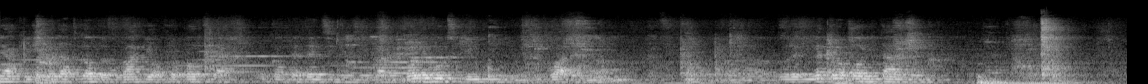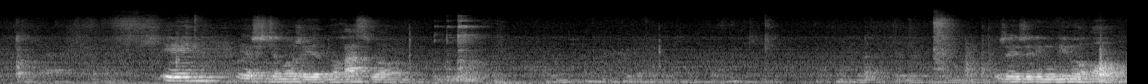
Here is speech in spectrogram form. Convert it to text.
Jakieś dodatkowe uwagi o proporcjach kompetencji między układem wojewódzkim i układem e, metropolitalnym. I jeszcze może jedno hasło. Że jeżeli mówimy o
